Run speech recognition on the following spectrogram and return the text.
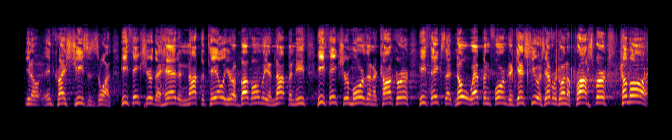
you know, in Christ Jesus and so on. He thinks you're the head and not the tail. You're above only and not beneath. He thinks you're more than a conqueror. He thinks that no weapon formed against you is ever going to prosper. Come on.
